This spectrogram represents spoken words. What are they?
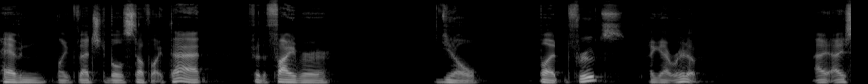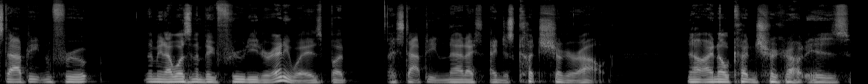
having like vegetables, stuff like that for the fiber, you know, but fruits I got rid of. I, I stopped eating fruit. I mean, I wasn't a big fruit eater anyways, but I stopped eating that. I, I just cut sugar out. Now, I know cutting sugar out is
